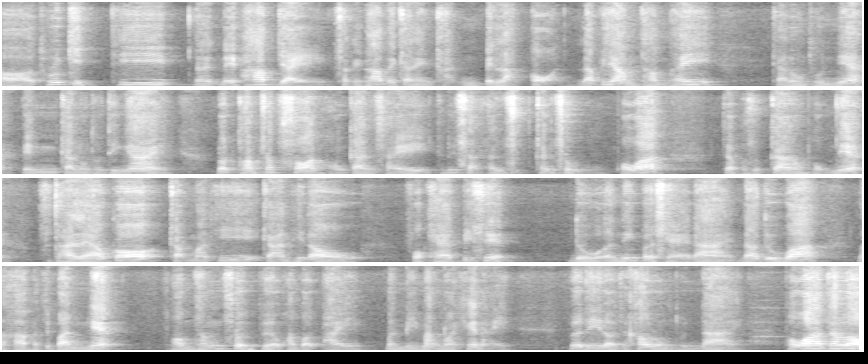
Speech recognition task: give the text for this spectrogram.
อธุรกิจที่ในในภาพใหญ่ศักยภาพในการแข่งขันเป็นหลักก่อน แล้วพยายามทำให้การลงทุนเนี่ยเป็นการลงทุนที่ง่าย ลดความซับซ้อนของการใช้คณิตศาสตร์ขั้นขั้นสูง เพราะว่าจากประสบการณ์ของผมเนี่ยสุดท้ายแล้วก็กลับมาที่การที่เรา forecast business ดู earning per share ได้ แล้วดูว่าราคาปัจจุบันเนี่ย พร้อมทั้งส่วนเผื่อความปลอดภัยมันมีมากน้อยแค่ไหน เพื่อที่เราจะเข้าลงทุนได้ เพราะว่าถ้าเรา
